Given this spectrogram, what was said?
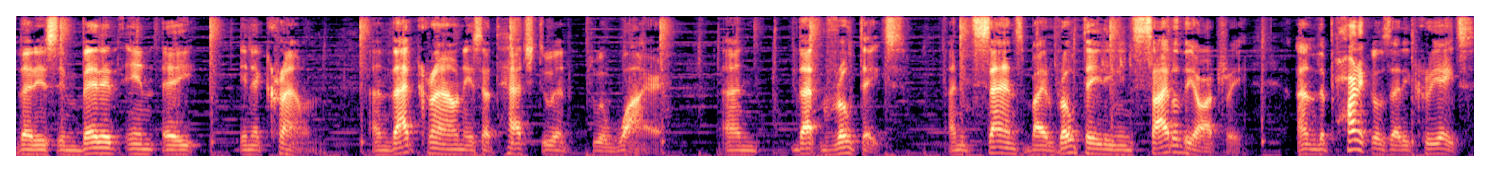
that is embedded in a in a crown, and that crown is attached to a to a wire, and that rotates, and it sands by rotating inside of the artery, and the particles that it creates,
